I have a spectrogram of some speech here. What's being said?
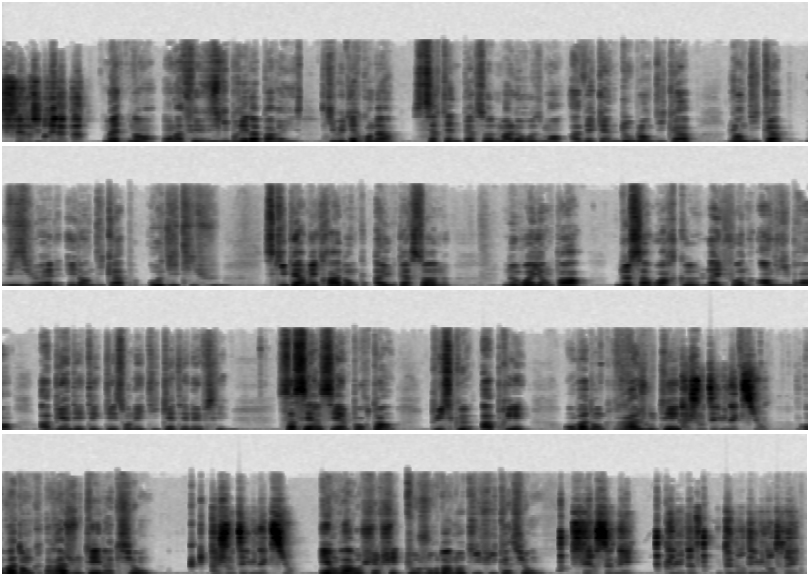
Faire vibrer l'appareil. Maintenant, on a fait vibrer l'appareil. Ce qui veut dire qu'on a certaines personnes, malheureusement, avec un double handicap, l'handicap visuel et l'handicap auditif. Ce qui permettra donc à une personne ne voyant pas de savoir que l'iPhone en vibrant a bien détecté son étiquette NFC. Ça c'est assez important puisque après on va donc rajouter Ajouter une action. on va donc rajouter une action Ajouter une action. et on va rechercher toujours dans notification. Faire sonner. Demander une entrée.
